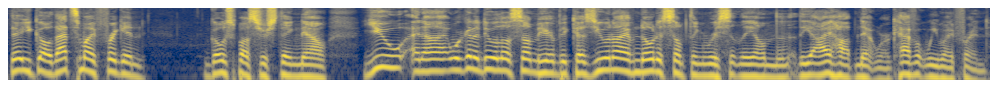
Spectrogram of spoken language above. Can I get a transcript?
there you go. That's my friggin' Ghostbusters thing. Now, you and I, we're going to do a little something here because you and I have noticed something recently on the, the IHOP network, haven't we, my friend?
